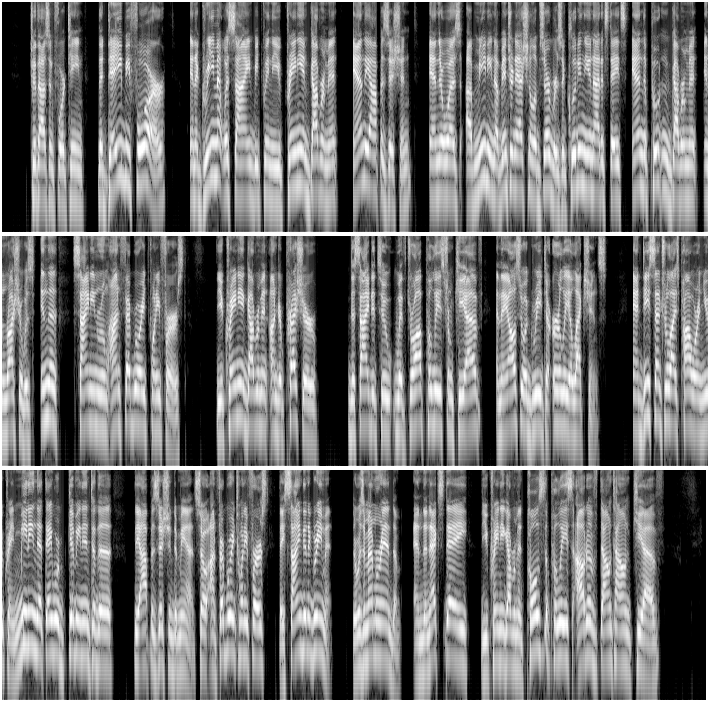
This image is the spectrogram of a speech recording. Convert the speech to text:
2014. The day before, an agreement was signed between the Ukrainian government and the opposition, and there was a meeting of international observers, including the United States and the Putin government in Russia, was in the signing room on February 21st the Ukrainian government, under pressure, decided to withdraw police from Kiev, and they also agreed to early elections and decentralized power in Ukraine, meaning that they were giving in to the, the opposition demands. So on February 21st, they signed an agreement. There was a memorandum. And the next day, the Ukrainian government pulls the police out of downtown Kiev.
